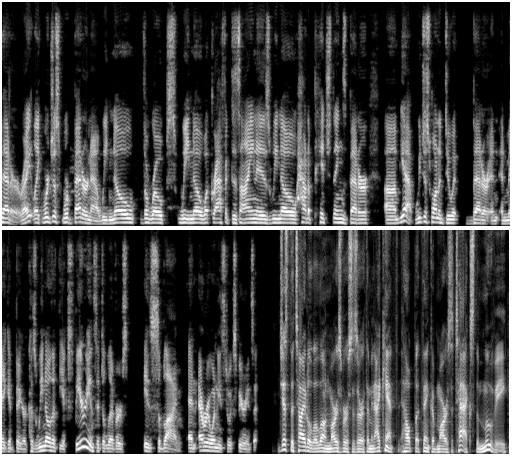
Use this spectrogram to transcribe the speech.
better, right? Like we're just we're better now. We know the ropes. We know what graphic design is. We know how to pitch things better. Um, yeah, we just want to do it better and, and make it bigger because we know that the experience it delivers is sublime and everyone needs to experience it. Just the title alone, Mars versus Earth. I mean, I can't help but think of Mars Attacks, the movie.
